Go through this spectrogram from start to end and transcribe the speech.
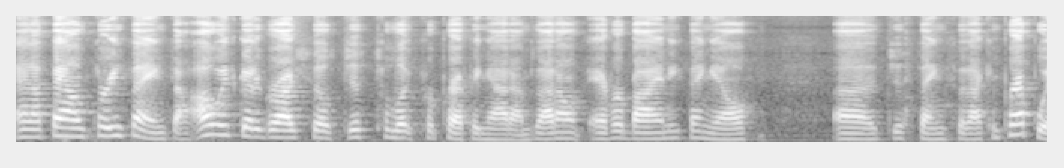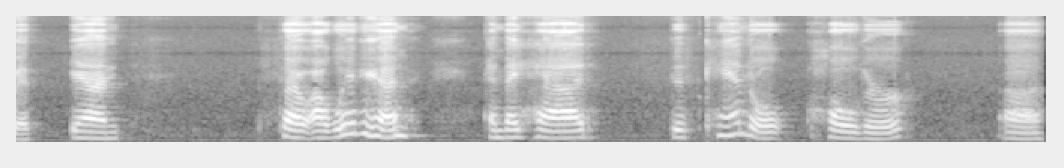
And I found three things. I always go to garage sales just to look for prepping items. I don't ever buy anything else, uh, just things that I can prep with. And so I went in, and they had this candle holder. Uh,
